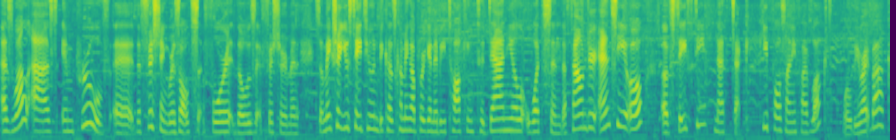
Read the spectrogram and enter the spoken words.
as well as improve uh, the fishing results for those fishermen. So make sure you stay tuned because coming up we're going to be talking to Daniel Watson, the founder and CEO of Safety Net Tech. Keep Pulse 95 locked. We'll be right back.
